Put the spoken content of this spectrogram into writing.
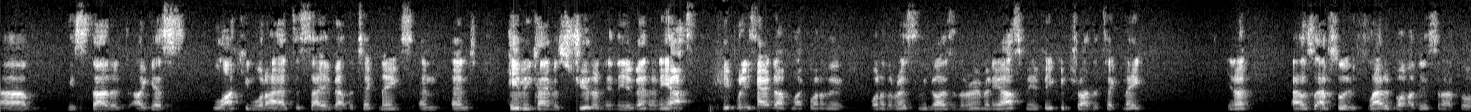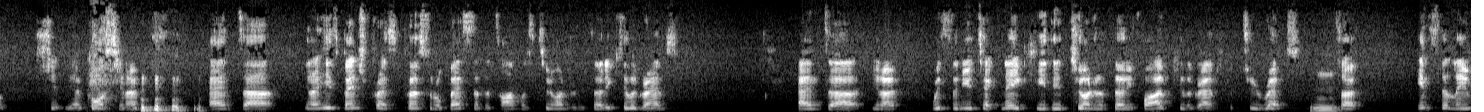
um, he started, I guess, liking what I had to say about the techniques, and and he became a student in the event, and he asked, he put his hand up like one of the one of the rest of the guys in the room, and he asked me if he could try the technique. You know, I was absolutely flattered by this, and I thought, shit, yeah, of course, you know. and uh, you know, his bench press personal best at the time was 230 kilograms, and uh, you know, with the new technique, he did 235 kilograms for two reps. Mm. So instantly,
